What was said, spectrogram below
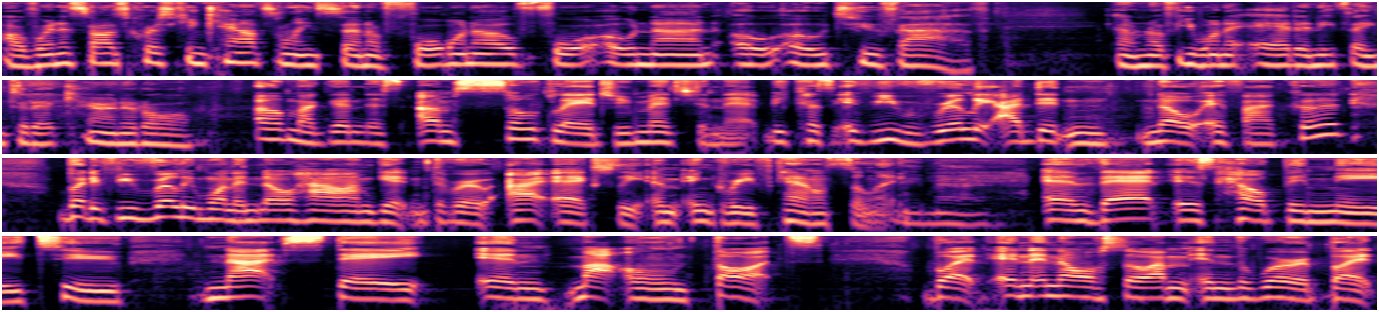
Our Renaissance Christian Counseling Center, 410 409 0025. I don't know if you want to add anything to that, Karen, at all. Oh my goodness. I'm so glad you mentioned that because if you really, I didn't know if I could, but if you really want to know how I'm getting through, I actually am in grief counseling. Amen. And that is helping me to not stay in my own thoughts, but, and then also I'm in the word, but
